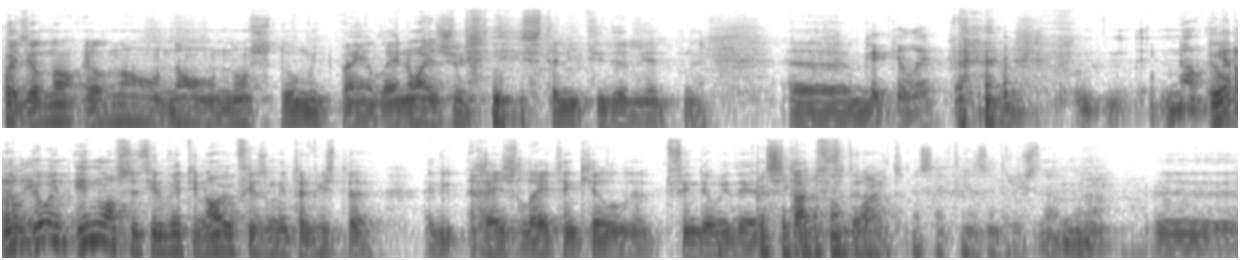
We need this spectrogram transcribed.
Pois, ele não, ele não, não, não estudou muito bem, ele é, não é jurista, nitidamente. Né? Uh, o que é que ele é? não, eu, eu, eu, em 1999 eu fiz uma entrevista a Reis Leite em que ele defendeu a ideia Pensei de Estado que Federado. Pensei que tinhas entrevistado. Não. Uh,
